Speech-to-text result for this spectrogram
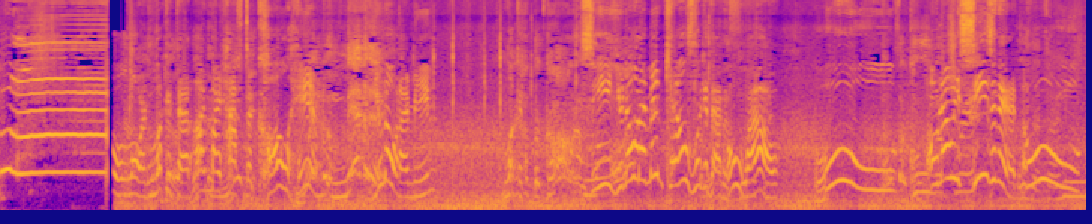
Ah! Oh Lord, look at that! I might have to call him. You know what I mean? Look at the call. See, you know what I meant, Kels. Look at that. Oh wow. Ooh. Oh, now he's seasoning it. Ooh.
